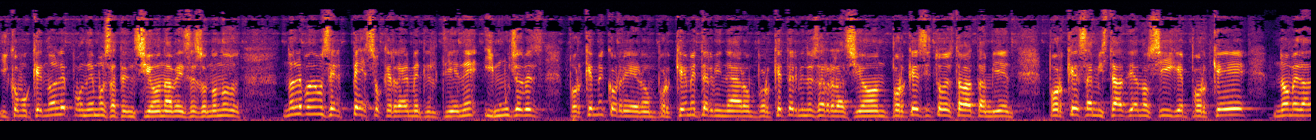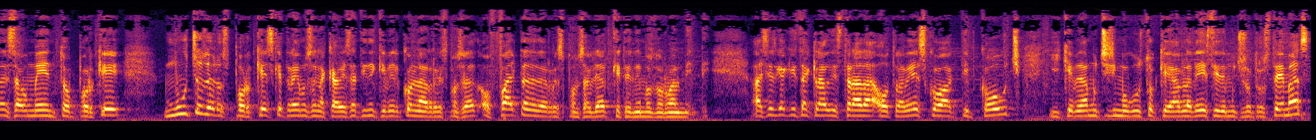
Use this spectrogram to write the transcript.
Y como que no le ponemos atención a veces o no, nos- no le ponemos el peso que realmente él tiene y muchas veces, ¿por qué me corrieron? ¿Por qué me terminaron? ¿Por qué terminó esa relación? ¿Por qué si todo estaba tan bien? ¿Por qué esa amistad ya no sigue? ¿Por qué no me dan ese aumento? ¿Por qué? Muchos de los porqués que traemos en la cabeza tienen que ver con la responsabilidad o falta de responsabilidad que tenemos normalmente. Así es que aquí está Claudia Estrada, otra vez Coactive Coach, y que me da muchísimo gusto que habla de este y de muchos otros temas.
